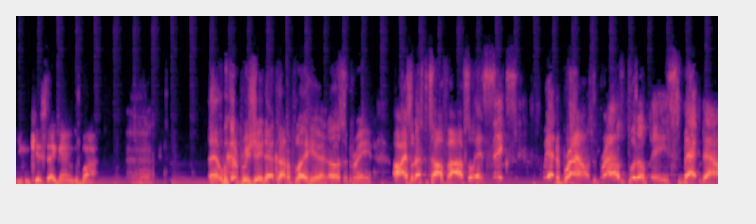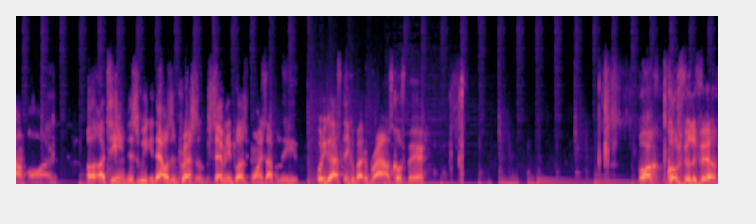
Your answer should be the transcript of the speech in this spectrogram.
you can kiss that game goodbye. Mm-hmm. And we can appreciate that kind of play here in uh, Supreme. All right, so that's the top five. So at six, we had the Browns. The Browns put up a smackdown on uh, a team this week, that was impressive. 70 plus points, I believe. What do you guys think about the Browns, Coach Perry? Or Coach Philly Phil?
